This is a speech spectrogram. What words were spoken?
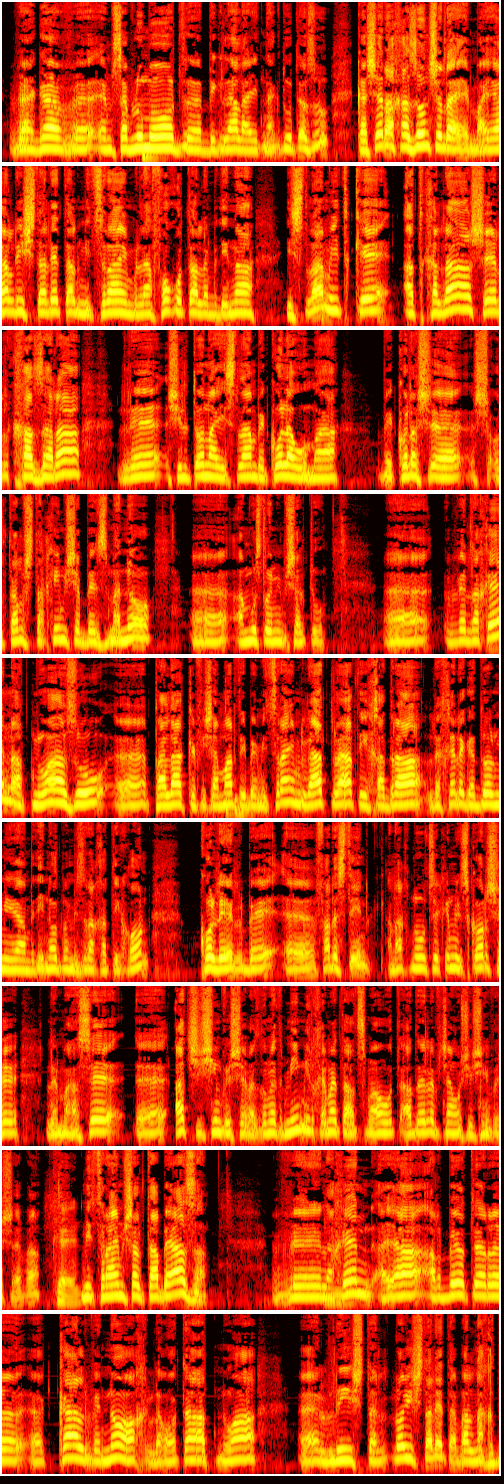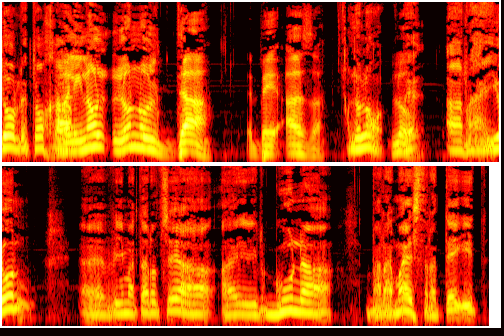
ואגב, הם סבלו מאוד אה, בגלל ההתנגדות הזו, כאשר החזון שלהם היה להשתלט על מצרים, להפוך אותה למדינה אסלאמית כהתחלה של חזרה לשלטון האסלאם בכל האומה, בכל הש... אותם שטחים שבזמנו uh, המוסלמים שלטו. Uh, ולכן התנועה הזו uh, פעלה, כפי שאמרתי, במצרים, לאט לאט היא חדרה לחלק גדול מהמדינות במזרח התיכון, כולל בפלסטין. אנחנו צריכים לזכור שלמעשה אה, עד 67, זאת אומרת ממלחמת העצמאות עד 1967, כן. מצרים שלטה בעזה. ולכן היה הרבה יותר אה, קל ונוח לאותה תנועה אה, להשתל... לא להשתלט, אבל לחדור לתוך אבל ה... היא לא, לא נולדה בעזה. לא, לא. לא. הרעיון, ואם אתה רוצה, הארגון ברמה האסטרטגית,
